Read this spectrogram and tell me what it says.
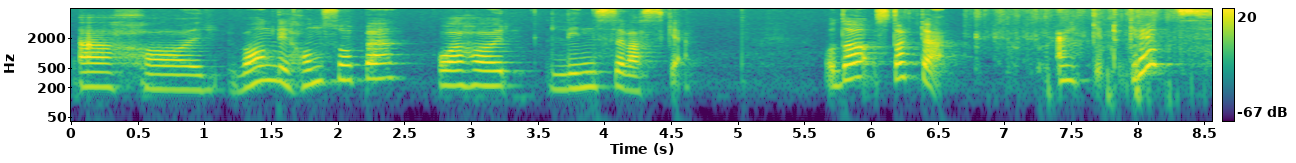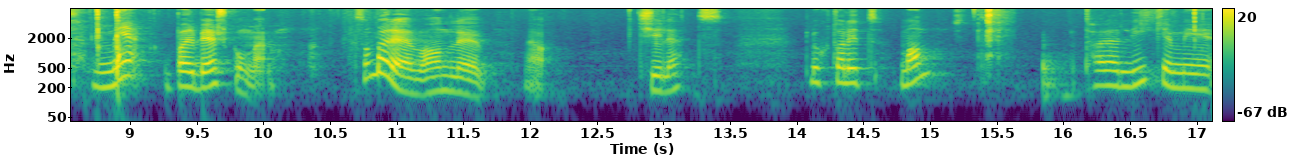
Jeg har vanlig håndsåpe, og jeg har linsevæske. Og da starter jeg enkelt og greit med barberskummet. Som bare er vanlig ja, Gillette. Lukter litt mann. tar jeg like mye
